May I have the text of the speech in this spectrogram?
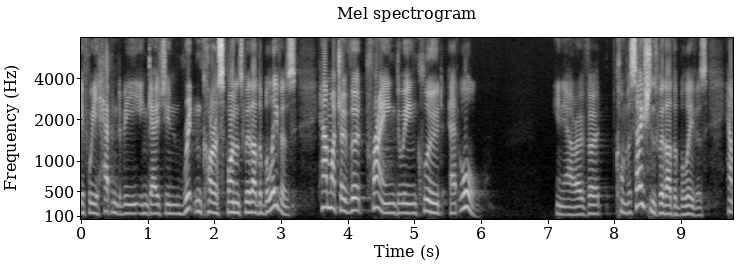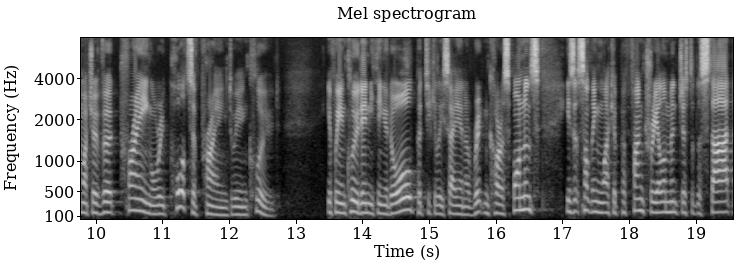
if we happen to be engaged in written correspondence with other believers? How much overt praying do we include at all? In our overt conversations with other believers, how much overt praying or reports of praying do we include? If we include anything at all, particularly say in a written correspondence, is it something like a perfunctory element just at the start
